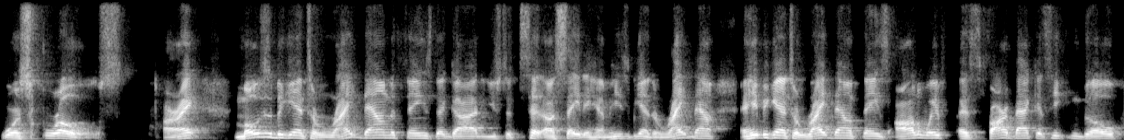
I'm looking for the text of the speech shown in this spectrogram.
were scrolls. All right. Moses began to write down the things that God used to t- uh, say to him. He began to write down, and he began to write down things all the way as far back as he can go,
